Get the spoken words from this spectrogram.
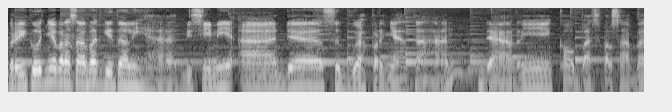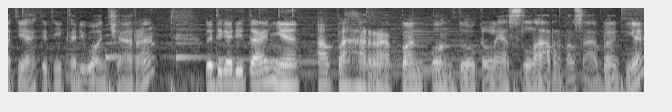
Berikutnya persahabat kita lihat di sini ada sebuah pernyataan dari Kobas persahabat ya ketika diwawancara ketika ditanya apa harapan untuk Leslar persahabat ya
